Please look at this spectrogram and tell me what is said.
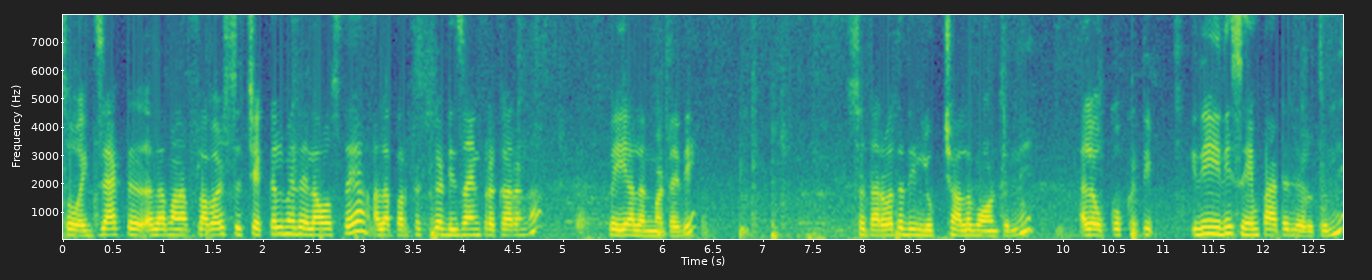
సో ఎగ్జాక్ట్ అలా మన ఫ్లవర్స్ చెక్కల మీద ఎలా వస్తాయో అలా పర్ఫెక్ట్గా డిజైన్ ప్రకారంగా వేయాలన్నమాట ఇది. సో తర్వాత దీని లుక్ చాలా బాగుంటుంది. అలా ఒక్కొక్కటి ఇది ఇది సేమ్ ప్యాటర్న్ జరుగుతుంది.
